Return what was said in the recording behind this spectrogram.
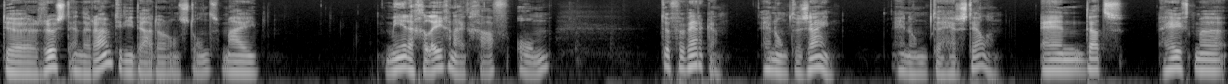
de rust en de ruimte die daardoor ontstond mij meer de gelegenheid gaf om te verwerken en om te zijn en om te herstellen. En dat heeft me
